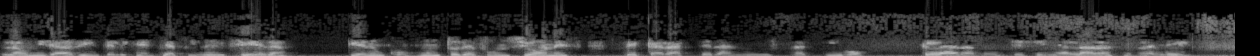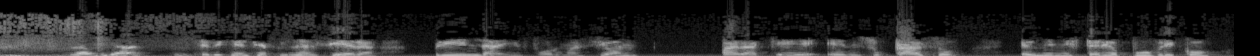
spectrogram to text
La unidad de inteligencia financiera tiene un conjunto de funciones de carácter administrativo claramente señaladas en la ley. La unidad de inteligencia financiera brinda información para que en su caso el Ministerio Público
